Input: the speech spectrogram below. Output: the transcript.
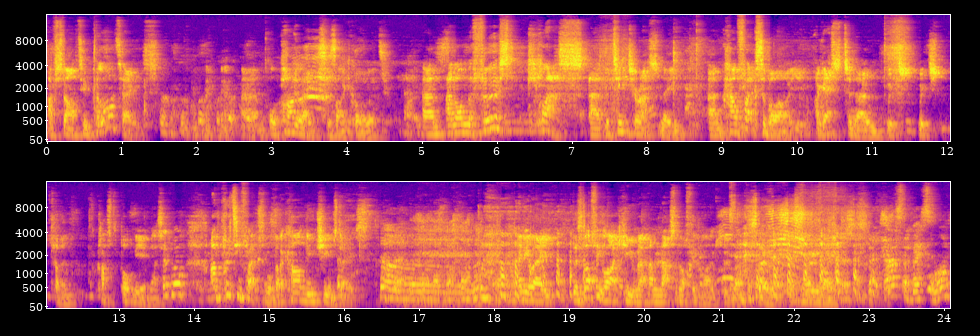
I've started Pilates, um, or Pilates as I call it. Um, and on the first class, uh, the teacher asked me, um, "How flexible are you?" I guess to know which which kind of class to put me in. I said, well, I'm pretty flexible, but I can't do Tuesdays. Oh. anyway, there's nothing like humour, and that's nothing like humour. So let's move on. That's the best one.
